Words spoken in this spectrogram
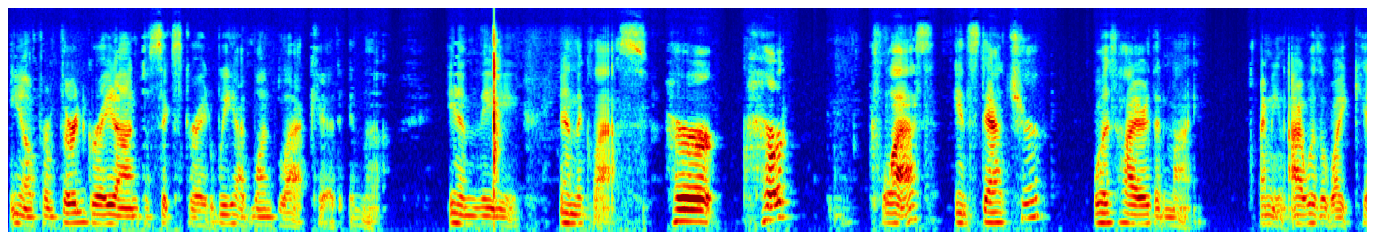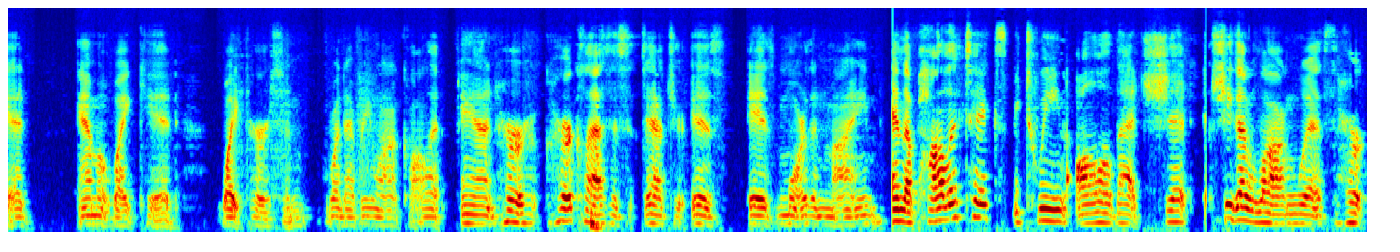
you know, from third grade on to sixth grade, we had one black kid in the, in the, in the class. Her, her class in stature was higher than mine. I mean, I was a white kid, am a white kid, white person, whatever you want to call it. And her, her class's stature is is more than mine. And the politics between all of that shit, she got along with her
